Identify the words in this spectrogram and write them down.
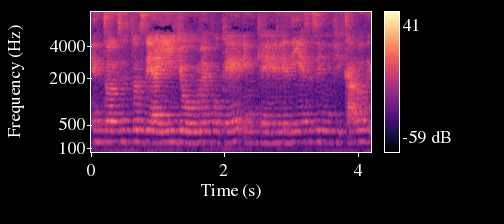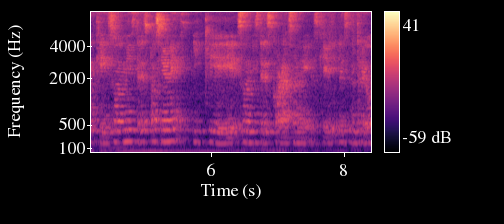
Entonces, pues de ahí yo me enfoqué en que le di ese significado de que son mis tres pasiones y que son mis tres corazones que les entrego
